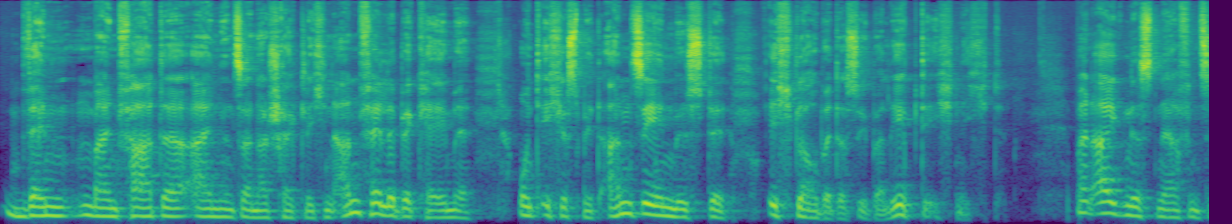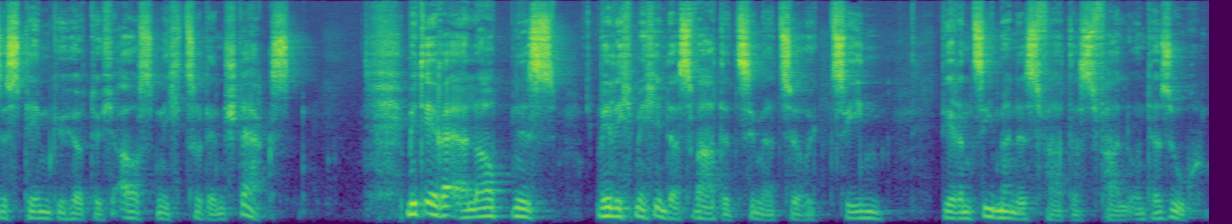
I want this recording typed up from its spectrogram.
wenn mein Vater einen seiner schrecklichen Anfälle bekäme und ich es mit ansehen müsste, ich glaube, das überlebte ich nicht. Mein eigenes Nervensystem gehört durchaus nicht zu den stärksten. Mit Ihrer Erlaubnis will ich mich in das Wartezimmer zurückziehen, während Sie meines Vaters Fall untersuchen.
